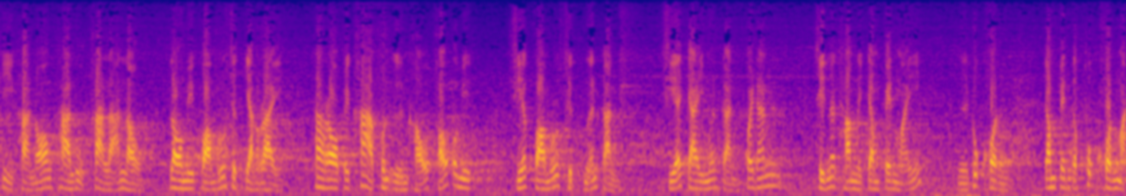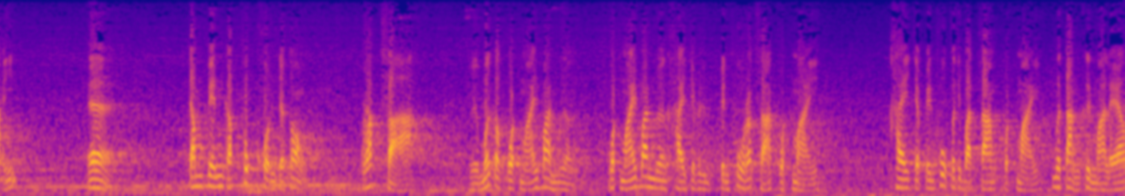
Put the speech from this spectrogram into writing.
พี่ฆ่าน้องฆ่าลูกฆ่าหลานเรา เรามีความรู้สึกอย่างไร ถ้าเราไปฆ่าคนอื่นเขาเขาก็มีเสียความรู้สึกเหมือนกัน เสียใจเหมือนกัน เพราะนั้นศีลธรรมเนี่ยจำเป็นไหมทุกคนจำเป็นกับทุกคนไหมเออจำเป็นกับทุกคนจะต้องรักษาหรือเมื่อกับกฎหมายบ้านเมือง กฎหมายบ้านเมืองใครจะเป็นเป็นผู้รักษากฎหมาย ใครจะเป็นผู้ปฏิบัติตามกฎหมายเมื่อตั้งขึ้นมาแล้ว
